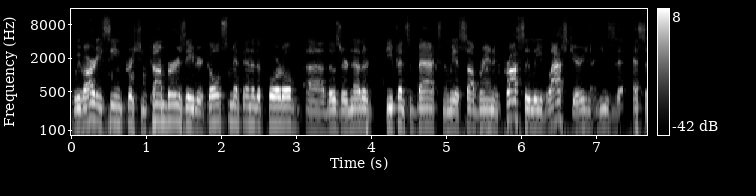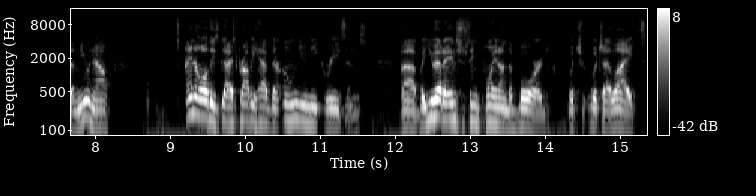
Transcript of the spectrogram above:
We've already seen Christian Cumber, Xavier Goldsmith enter the portal. Uh, those are another defensive backs. And we saw Brandon Crossley leave last year. He's at SMU now. I know all these guys probably have their own unique reasons, uh, but you had an interesting point on the board, which which I liked.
